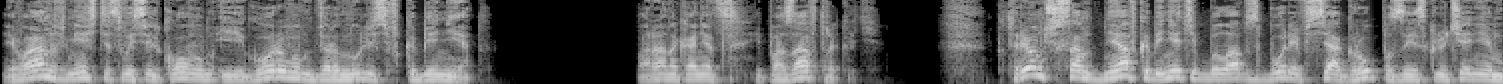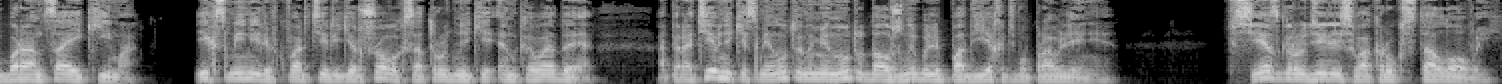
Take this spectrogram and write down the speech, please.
Иван вместе с Васильковым и Егоровым вернулись в кабинет. Пора, наконец, и позавтракать. К трем часам дня в кабинете была в сборе вся группа, за исключением Баранца и Кима. Их сменили в квартире Ершовых сотрудники НКВД. Оперативники с минуты на минуту должны были подъехать в управление. Все сгрудились вокруг столовой.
